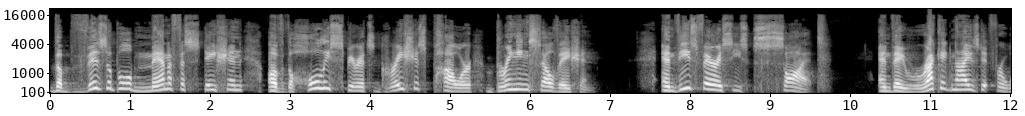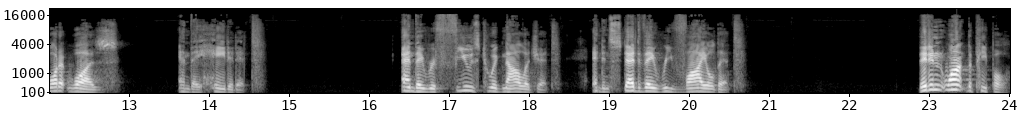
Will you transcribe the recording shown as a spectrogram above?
the visible manifestation of the Holy Spirit's gracious power bringing salvation. And these Pharisees saw it, and they recognized it for what it was, and they hated it. And they refused to acknowledge it, and instead they reviled it. They didn't want the people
